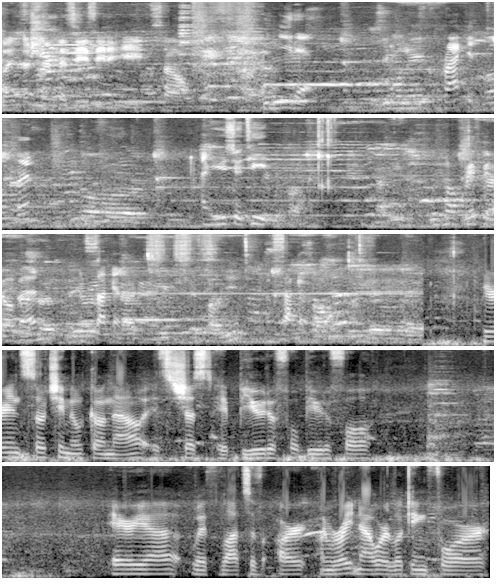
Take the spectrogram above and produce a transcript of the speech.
But the shrimp is easy to eat, so. Eat it. Crack it open and use your teeth. Rip it open and suck it. And suck it. We're in Xochimilco now. It's just a beautiful, beautiful area with lots of art. And right now we're looking for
